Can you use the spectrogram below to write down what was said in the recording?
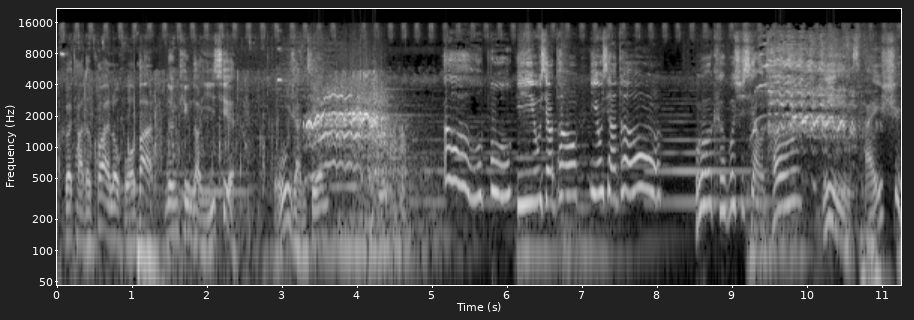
和他的快乐伙伴能听到一切。突然间，哦不，有小偷，有小偷！我可不是小偷，你才是。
